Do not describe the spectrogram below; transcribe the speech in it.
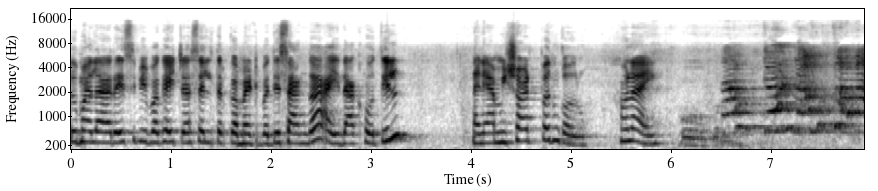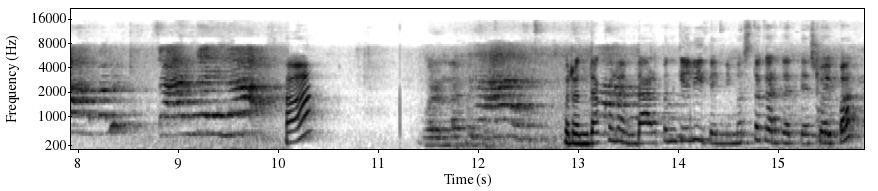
तुम्हाला रेसिपी बघायची असेल तर कमेंटमध्ये सांगा. आई दाखवतील. आणि आम्ही शॉर्ट पण करू. हो ना आई हो हा वरण टाकायचं वरण दाखवलं ना डाळ पण केली त्यांनी मस्त करतात त्या स्वयंपाक.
